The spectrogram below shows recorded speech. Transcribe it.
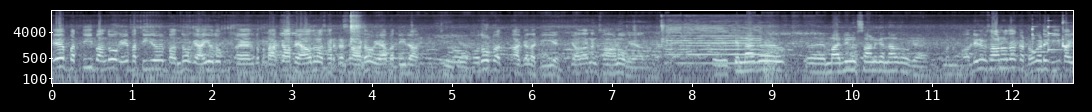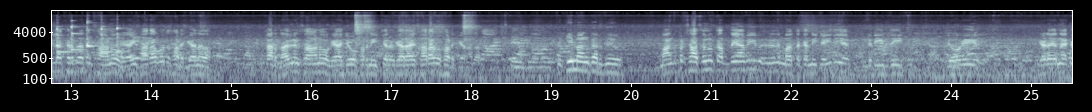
ਇਹ ਬੱਤੀ ਬੰਦ ਹੋ ਗਈ ਬੱਤੀ ਜਦੋਂ ਬੰਦ ਹੋ ਗਿਆ ਸੀ ਉਦੋਂ ਅਹ, ਪਟਾਕਾ ਪਿਆ ਉਹਦੇ ਨਾਲ ਸਰਕਟ ਸ਼ਾਰਟ ਹੋ ਗਿਆ ਬੱਤੀ ਦਾ। ਉਦੋਂ ਅੱਗ ਲੱਗੀ ਹੈ ਜ਼ਿਆਦਾ ਨੁਕਸਾਨ ਹੋ ਗਿਆ। ਤੇ ਕਿੰਨਾ ਕੁ ਅਹ, ਮਾਲੀ ਨੁਕਸਾਨ ਕਿੰਨਾ ਕੁ ਹੋ ਗਿਆ? ਮਾਲੀ ਨੁਕਸਾਨ ਉਹਦਾ ਘੱਟੋ ਘੱਟ 20 22 ਲੱਖ ਰੁਪਏ ਦਾ ਨੁਕਸਾਨ ਹੋ ਗਿਆ ਜੀ ਸਾਰਾ ਕੁਝ ਸੜ ਗਿਆ ਇਹਨਾਂ ਦਾ। ਘਰ ਦਾ ਵੀ ਨੁਕਸਾਨ ਹੋ ਗਿਆ ਜੋ ਫਰਨੀਚਰ ਵਗੈਰਾ ਇਹ ਸਾਰਾ ਕੁਝ ਸੜ ਗਿਆ ਇਹਨਾਂ ਦਾ। ਤੇ ਕੀ ਮੰਗ ਕਰਦੇ ਹੋ? ਮੰਗ ਪ੍ਰਸ਼ਾਸਨ ਨੂੰ ਕਰਦੇ ਆ ਵੀ ਇਹਨਾਂ ਦੀ ਮਦਦ ਕਰਨੀ ਚਾਹੀਦੀ ਹੈ ਗਰੀਬ ਦੀ ਜੋ ਵੀ ਜਿਹੜੇ ਇਹਨਾਂ ਇੱਕ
